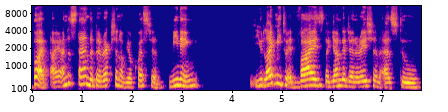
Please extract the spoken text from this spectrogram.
But I understand the direction of your question, meaning you'd like me to advise the younger generation as to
